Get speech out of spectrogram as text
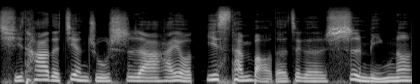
其他的建筑师啊，还有伊斯坦堡的这个市民呢，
